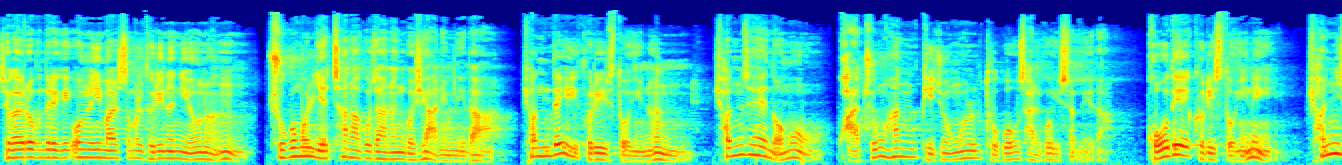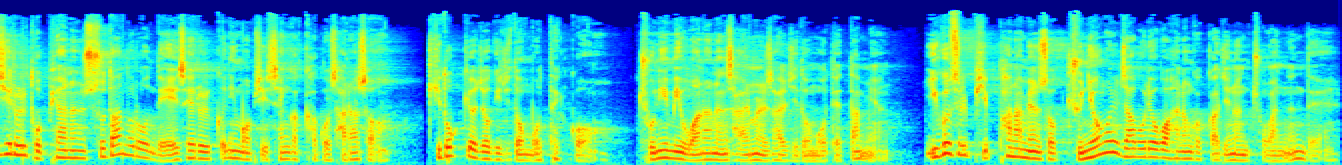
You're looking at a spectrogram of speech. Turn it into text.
제가 여러분들에게 오늘 이 말씀을 드리는 이유는 죽음을 예찬하고자 하는 것이 아닙니다. 현대의 그리스도인은 현세에 너무 과중한 비중을 두고 살고 있습니다. 고대 그리스도인이 현실을 도피하는 수단으로 내세를 끊임없이 생각하고 살아서 기독교적이지도 못했고 주님이 원하는 삶을 살지도 못했다면 이것을 비판하면서 균형을 잡으려고 하는 것까지는 좋았는데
